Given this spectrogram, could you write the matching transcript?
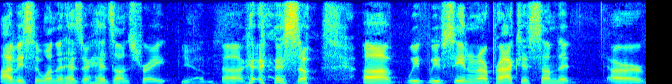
obviously one that has their heads on straight. Yeah. Uh, so uh, we've, we've seen in our practice some that are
